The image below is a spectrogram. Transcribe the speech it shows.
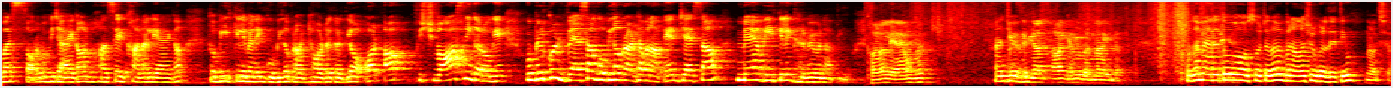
बस सौरभ अभी जाएगा और वहाँ से खाना ले आएगा। तो अभी के लिए मैंने एक गोभी का पराठा ऑर्डर कर दिया और आप विश्वास नहीं करोगे वो बिल्कुल वैसा गोभी का पराठा बनाते हैं जैसा मैं अभी के लिए घर में बनाती हूँ। खाना ले आया हूँ मैं। हाँ जी आज खाना घर में बनना नहीं था। पता मैंने तो सोचा था मैं बनाना शुरू कर देती हूँ। अच्छा।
